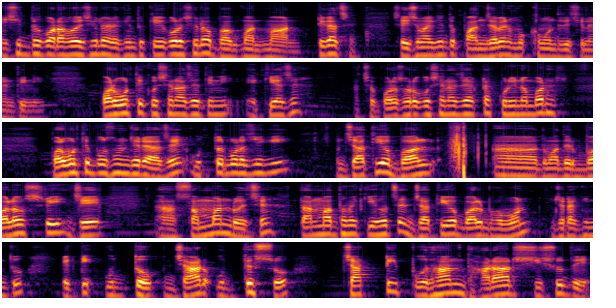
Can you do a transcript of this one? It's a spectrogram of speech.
নিষিদ্ধ করা হয়েছিল। এটা কিন্তু কে করেছিল? ভগবন্ত মান, ঠিক আছে? সেই সময় কিন্তু পাঞ্জাবের মুখ্যমন্ত্রী ছিলেন তিনি। পরবর্তী কোশ্চেন আছে তিনি কি আছে? আচ্ছা বড়সড় কোশ্চেন আছে একটা, কুড়ি নম্বরের। পরবর্তী প্রশ্ন যেটা আছে, উত্তর বলেছে কি? জাতীয় বল তোমাদের বলশ্রী যে সম্মান রয়েছে, তার মাধ্যমে কি হচ্ছে? জাতীয় বল ভবন, যেটা কিন্তু একটি উদ্যোগ, যার উদ্দেশ্য চারটি প্রধান ধারার শিশুদের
